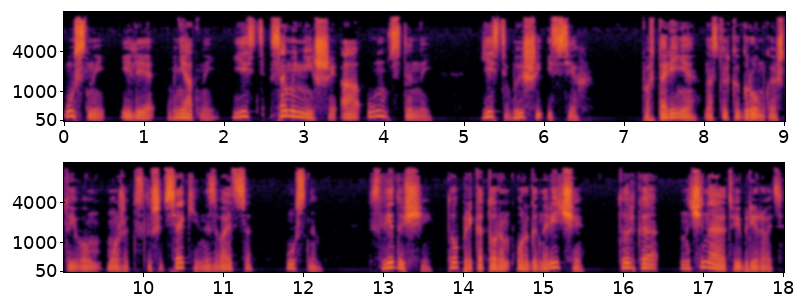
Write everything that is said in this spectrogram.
Устный или внятный есть самый низший, а умственный есть высший из всех. Повторение настолько громкое, что его может слышать всякий, называется устным. Следующий – то, при котором органы речи только начинают вибрировать,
